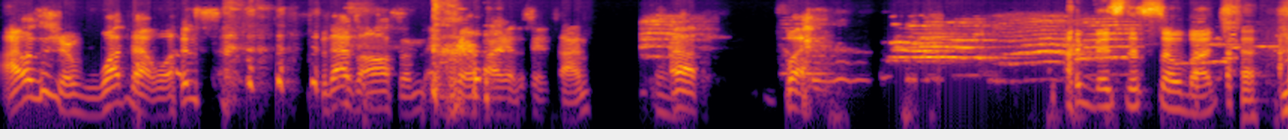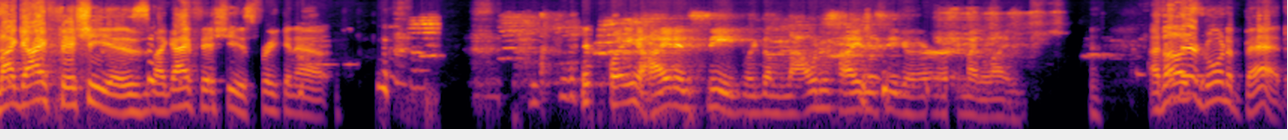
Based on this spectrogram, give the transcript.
I wasn't sure what that was, but that's awesome and terrifying at the same time. Uh, but I miss this so much. My guy Fishy is my guy Fishy is freaking out. They're playing hide and seek, like the loudest hide and seek I've ever heard in my life. I thought they were going to bed.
